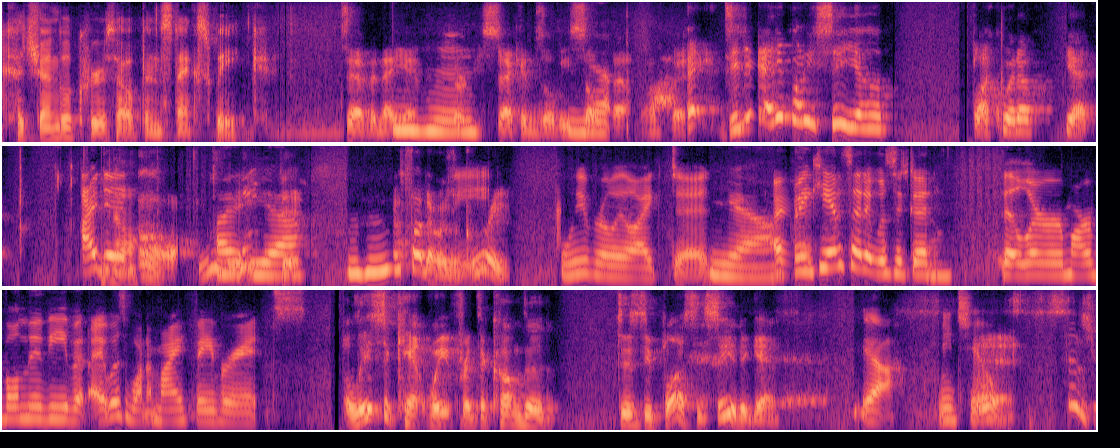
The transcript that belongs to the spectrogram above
Cause Jungle Cruise opens next week. 7 a.m. Mhm. 30 seconds will be sold Yep. that one thing. Hey, did anybody see uh, Black Widow yet? I did. No. Oh, I, yeah. it. Mm-hmm. I thought that was See? great. We really liked it. Yeah. I mean, Cam said it was a good filler Marvel movie, but it was one of my favorites. Elisa can't wait for it to come to Disney Plus and see it again. Yeah, me too. Yeah. It was-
